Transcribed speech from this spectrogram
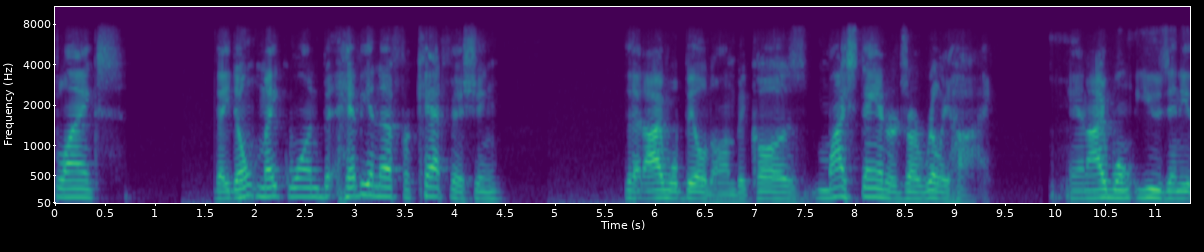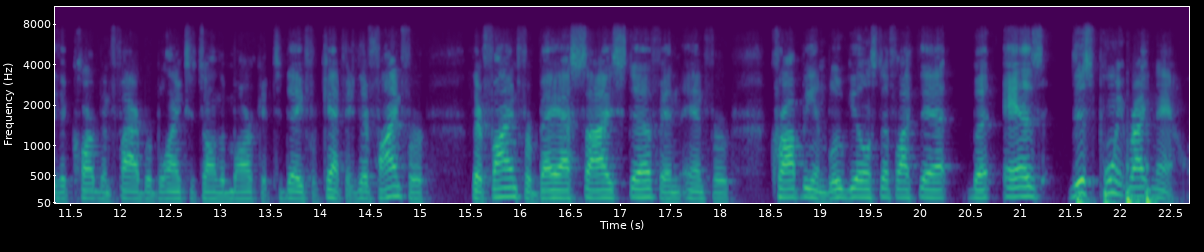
blanks, they don't make one heavy enough for catfishing that I will build on because my standards are really high and I won't use any of the carbon fiber blanks that's on the market today for catfish. They're fine for they're fine for bass size stuff and and for crappie and bluegill and stuff like that. But as this point right now,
